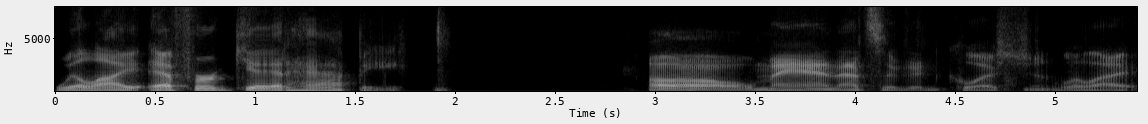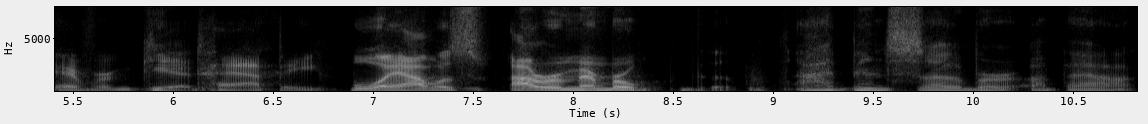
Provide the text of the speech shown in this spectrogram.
Will I ever get happy? Oh man, that's a good question. Will I ever get happy? Boy, I was I remember I've been sober about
